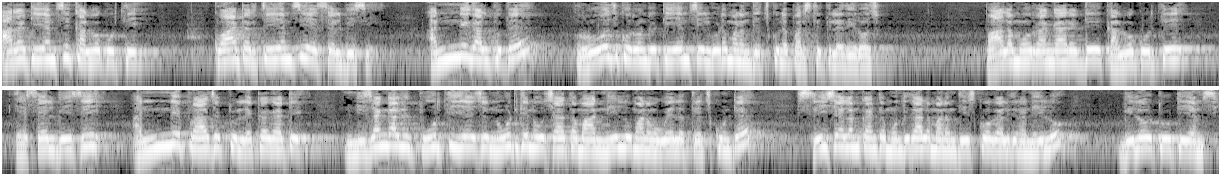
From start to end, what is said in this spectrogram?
అర TMC Kalwakurthy quarter TMC SLBC. అన్నీ కలిపితే రోజుకు రెండు టీఎంసీలు కూడా మనం తెచ్చుకునే పరిస్థితి లేదు ఈరోజు పాలమూరు రంగారెడ్డి కల్వకుర్తి ఎస్ఎల్బిసి అన్ని ప్రాజెక్టులు లెక్కగట్టి నిజంగా అవి పూర్తి చేసి నూటికి నూరు శాతం ఆ నీళ్ళు మనం ఒకవేళ తెచ్చుకుంటే శ్రీశైలం కంటే ముందుగాల మనం తీసుకోగలిగిన నీళ్ళు బిలో టూ టీఎంసీ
